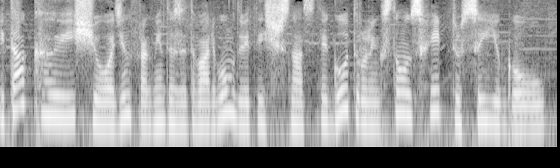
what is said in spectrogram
Итак, еще один фрагмент из этого альбома, 2016 год, Rolling Stones «Hate to See You Go». Go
